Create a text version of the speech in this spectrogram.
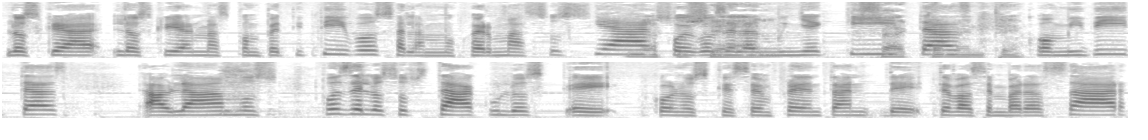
los, cría- los crían más competitivos, a la mujer más social, Más juegos de las muñequitas, comiditas. Hablábamos pues de los obstáculos eh, con los que se enfrentan, de te vas a embarazar,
